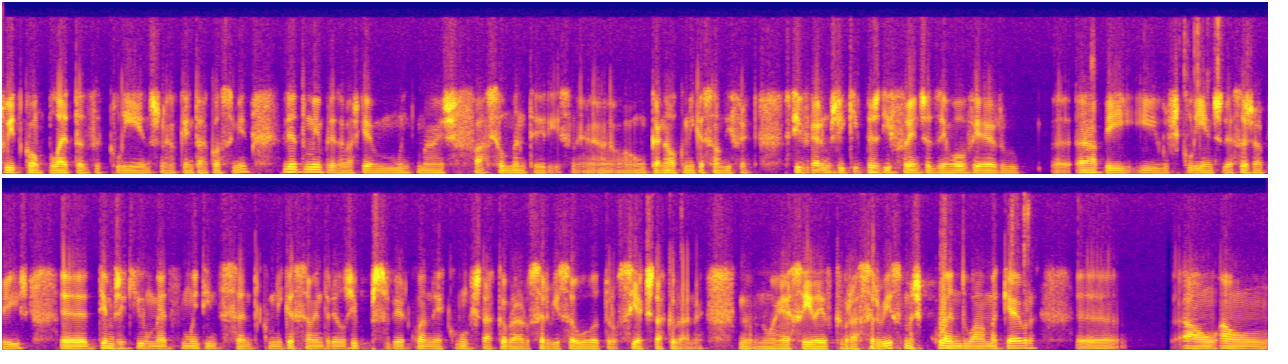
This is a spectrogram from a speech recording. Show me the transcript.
suite completa de clientes, né, quem está a consumir, dentro de uma empresa. Eu acho que é muito mais fácil manter isso, né, um canal de comunicação diferente. Se tivermos equipas diferentes a desenvolver a API e os clientes dessas APIs, uh, temos aqui um método muito interessante de comunicação entre eles e perceber quando é que um está a quebrar o serviço ao outro, ou se é que está a quebrar. Né? Não, não, é essa a ideia de quebrar serviço, mas quando há uma quebra, uh, há um, há um,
